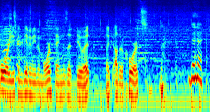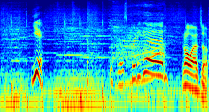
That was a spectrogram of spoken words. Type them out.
Or you can give him even more things that do it, like other quartz. yeah. It feels pretty good. It all adds up.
